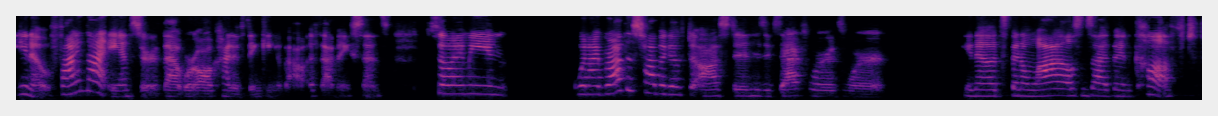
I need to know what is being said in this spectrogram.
you know, find that answer that we're all kind of thinking about, if that makes sense. So, I mean, when I brought this topic up to Austin, his exact words were, you know, it's been a while since I've been cuffed,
